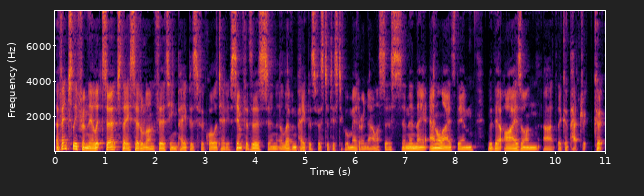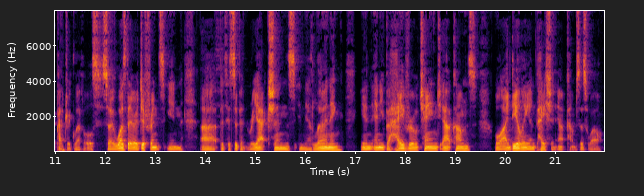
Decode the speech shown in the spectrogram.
Eventually, from their lit search, they settled on 13 papers for qualitative synthesis and 11 papers for statistical meta analysis. And then they analyzed them with their eyes on uh, the Kirkpatrick, Kirkpatrick, levels. So, was there a difference in uh, participant reactions, in their learning, in any behavioral change outcomes, or ideally in patient outcomes as well?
